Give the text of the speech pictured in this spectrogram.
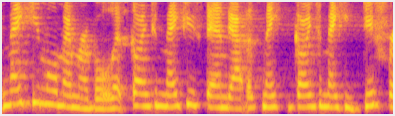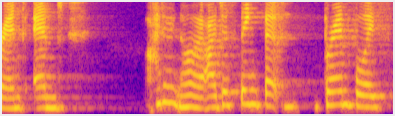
make you more memorable. That's going to make you stand out. That's make, going to make you different. And I don't know. I just think that brand voice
